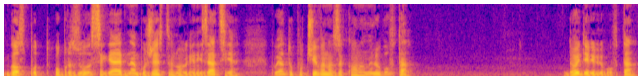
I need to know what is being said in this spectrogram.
Господ образува сега една божествена организация, която почива на закона на любовта. Дойде ли любовта,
